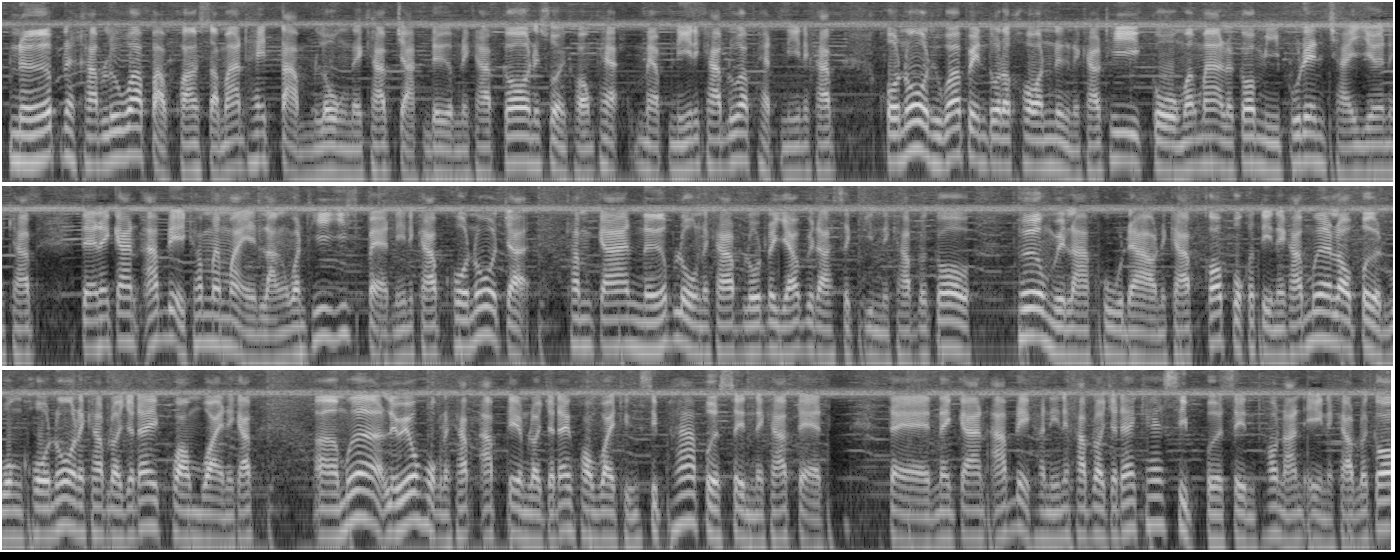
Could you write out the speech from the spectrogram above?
เนิร์ฟนะครับหรือว่าปรับความสามารถให้ต่ำลงนะครับจากเดิมนะครับ ก็ในส่วนของแพทแมปนี้นะครับหรือว่าแพทนี้นะครับโคโนถือว่าเป็นตัวละครหนึ่งนะครับที่โกงมากๆ แล้วก็มีผู้เล่นใช้เยอะนะครับ แต่ในการอัปเดตเข้ามาใหม่หลังวันที่ 28 นี้นะครับโคโนจะทำการเนิร์ฟลงนะครับลดระยะเวลาสกินนะครับแล้วก็เพิ่มเวลาคูลดาวน์นะครับก็ปกตินะครับเมื่อเราเปิดวงโคโนนะครับเราจะได้ความไวนะครับ เมื่อเลเวล6นะครับ อัพเต็มเราจะได้ความไวถึง 15%นะครับ แต่แต่ในการอัปเดตครั้งนี้นะครับ เราจะได้แค่ 10%เท่านั้นเองนะครับ แล้วก็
